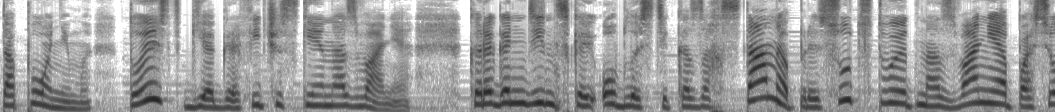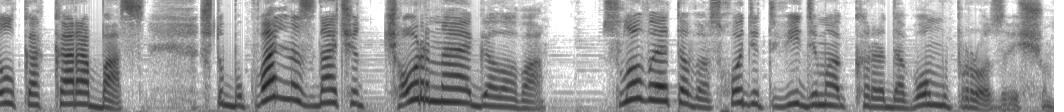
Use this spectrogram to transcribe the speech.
топонимы, то есть географические названия. Карагандинской области Казахстана присутствует название поселка Карабас, что буквально значит «черная голова». Слово это восходит, видимо, к родовому прозвищу.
